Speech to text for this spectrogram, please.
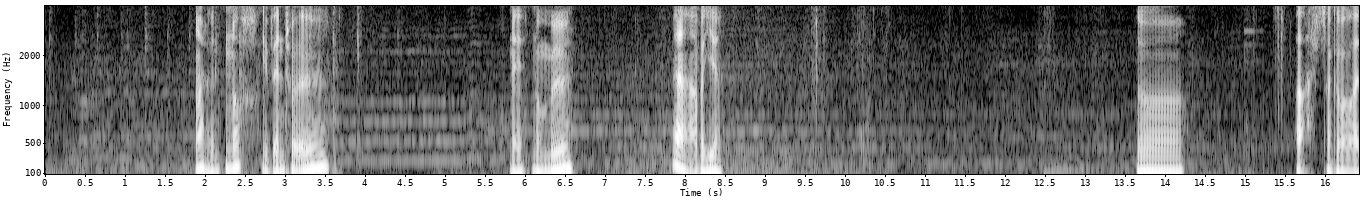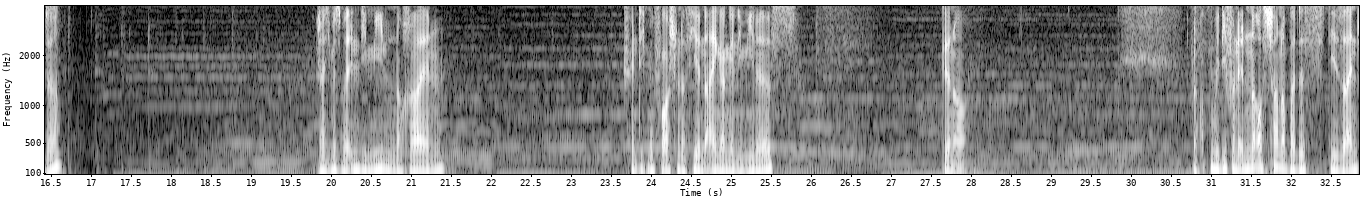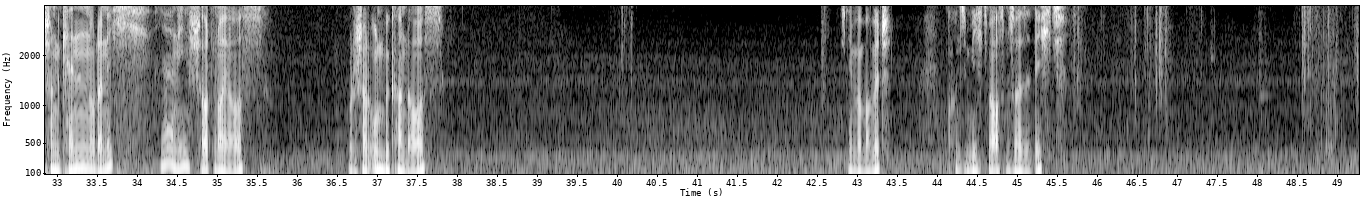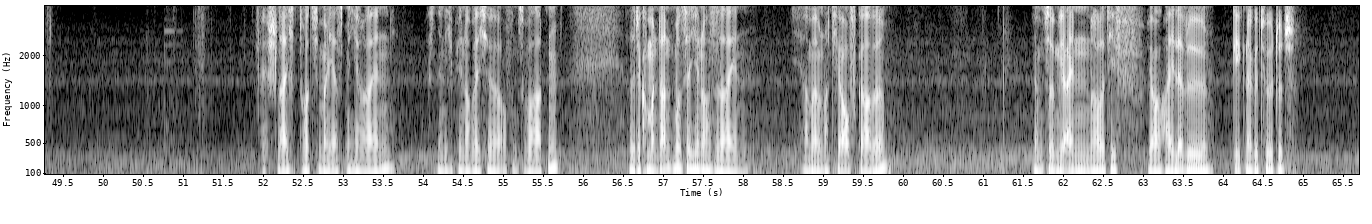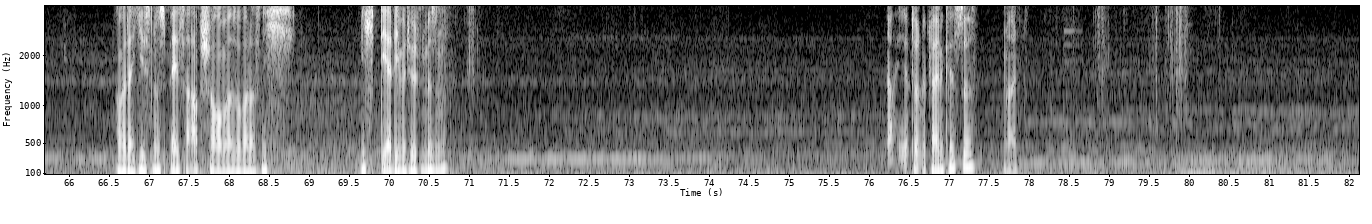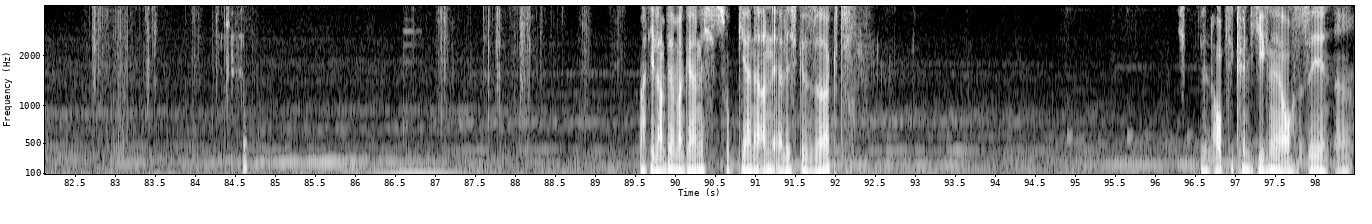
Ah, da hinten noch. Eventuell. Ne, nur Müll. Ja, aber hier. So. Passt, dann können wir weiter. Wahrscheinlich müssen wir in die Minen noch rein. Könnte ich mir vorstellen, dass hier ein Eingang in die Mine ist. Genau. Mal gucken, wie die von innen ausschauen, ob wir das Design schon kennen oder nicht. Ja, nee, schaut neu aus. Oder schaut unbekannt aus. Das nehmen wir mal mit. Konsumiere ich jetzt mal ausnahmsweise nicht. Wir schleichen trotzdem mal erstmal hier rein. Wissen ja nicht, ob hier noch welche auf uns warten. Also der Kommandant muss ja hier noch sein. Hier haben wir noch die Aufgabe. Wir haben jetzt irgendwie einen relativ ja, High-Level-Gegner getötet. Aber da hieß nur Spacer Abschaum, also war das nicht, nicht der, den wir töten müssen. Hier hinter eine kleine Kiste? Nein. Mach die Lampe ja mal gar nicht so gerne an, ehrlich gesagt. Ich glaube, die können die Gegner ja auch sehen, ne?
